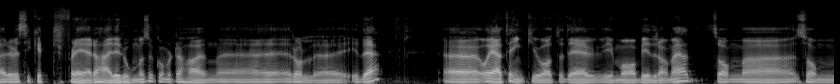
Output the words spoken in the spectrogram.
er det sikkert flere her i rommet som kommer til å ha en rolle i det. Og jeg tenker jo at det vi må bidra med som, som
